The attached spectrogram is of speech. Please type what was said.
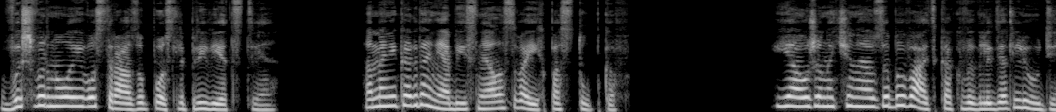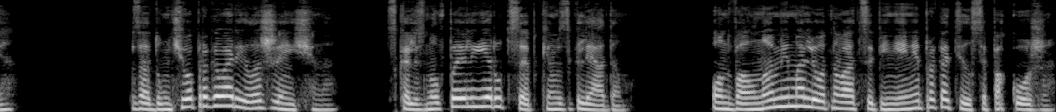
вышвырнула его сразу после приветствия. Она никогда не объясняла своих поступков. «Я уже начинаю забывать, как выглядят люди», задумчиво проговорила женщина, скользнув по Эльеру цепким взглядом. Он волной мимолетного оцепенения прокатился по коже.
